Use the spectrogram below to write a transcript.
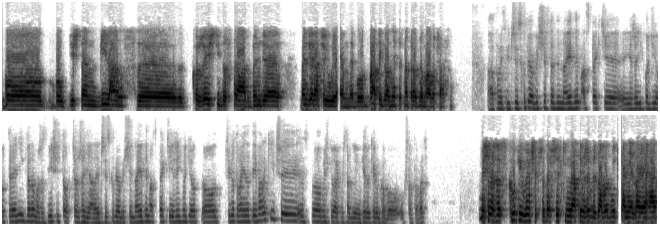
bo, bo gdzieś ten bilans e, korzyści do strat będzie, będzie raczej ujemny, bo dwa tygodnie to jest naprawdę mało czasu. A powiedz mi, czy skupiałbyś się wtedy na jednym aspekcie, jeżeli chodzi o trening? Wiadomo, że zmniejszyć to obciążenie, ale czy skupiałbyś się na jednym aspekcie, jeżeli chodzi o, o przygotowanie do tej walki, czy spróbowałbyś go jakoś tam, nie wiem, wielokierunkowo ukształtować? Myślę, że skupiłbym się przede wszystkim na tym, żeby zawodnika nie zajechać,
